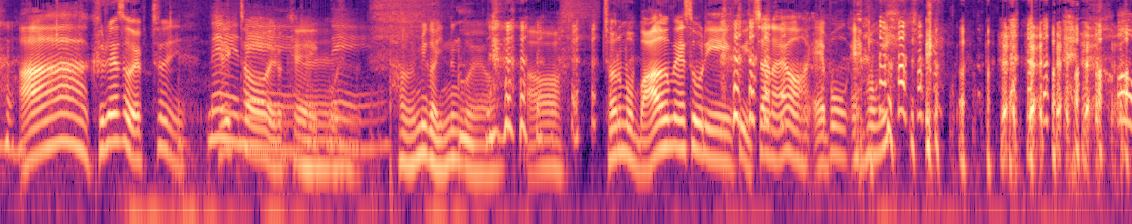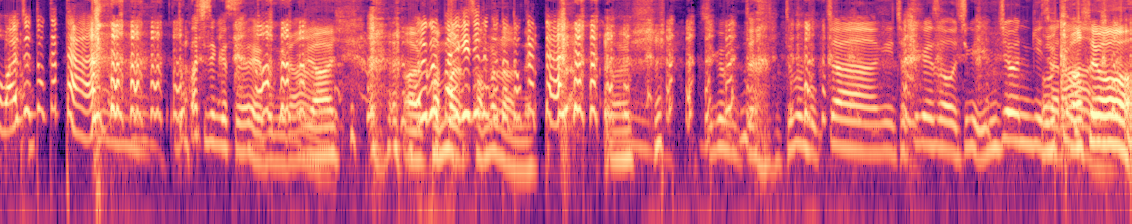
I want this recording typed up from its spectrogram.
아 그래서 웹툰 네, 캐릭터 네. 이렇게 네. 네. 다 의미가 있는 거예요. 아, 저는 뭐 마음의 소리 그 있잖아요. 애봉 애봉이 어, 완전 똑같아. 똑같이 생겼어요. 애봉이랑. 야, 씨. 아, 얼굴 반말- 빨개지는 것도. 똑같다. 아이씨. 지금 두 분 복장이 저쪽에서 지금 임지연 웃지 기자랑 마세요.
